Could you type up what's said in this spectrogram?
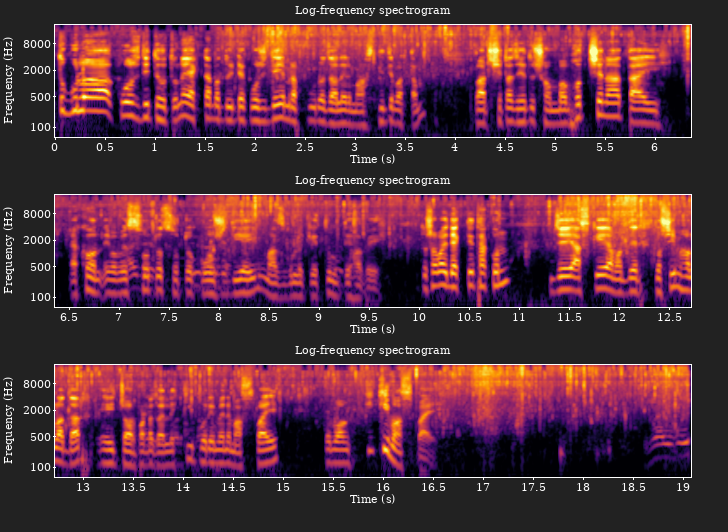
এতগুলা কোষ দিতে হতো না, একটা বা দুইটা কোষ দিয়ে আমরা পুরো জালের মাছ নিতে পারতাম। বাট সেটা যেহেতু সম্ভব হচ্ছে না, তাই এখন এভাবে ছোট ছোট কোষ দিয়েই মাছগুলোকে তুলতে হবে। তো সবাই দেখতে থাকুন যে আজকে আমাদের জসিম হলাদার এই চরপাটা জালে কি পরিমাণে মাছ পায় এবং কি কি মাছ পায়। ওই ওই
